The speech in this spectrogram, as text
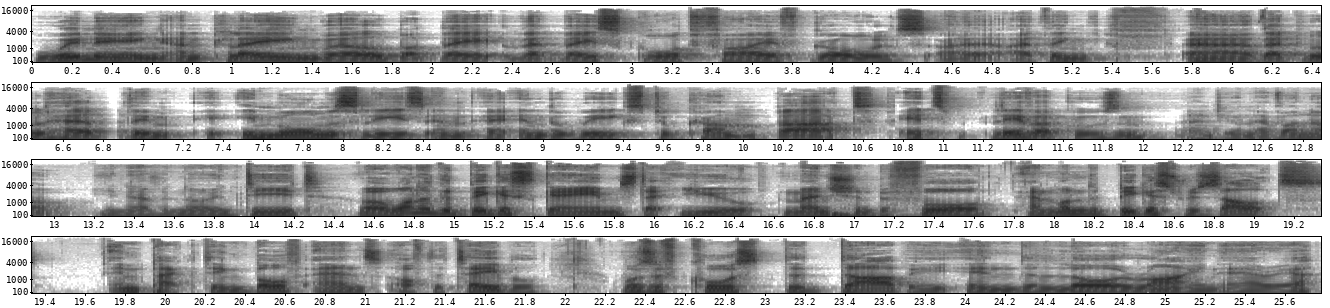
winning and playing well, but they that they scored five goals. I, I think uh, that will help them enormously in in the weeks to come. But it's Leverkusen, and you never know. You never know, indeed. Well, one of the biggest games that you mentioned before, and one of the biggest results impacting both ends of the table, was of course the derby in the Lower Rhine area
